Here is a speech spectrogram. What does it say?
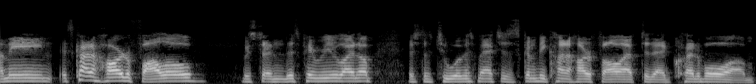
I mean, it's kind of hard to follow. In this pay per view lineup, it's the two women's matches. It's going to be kind of hard to follow after that incredible um,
